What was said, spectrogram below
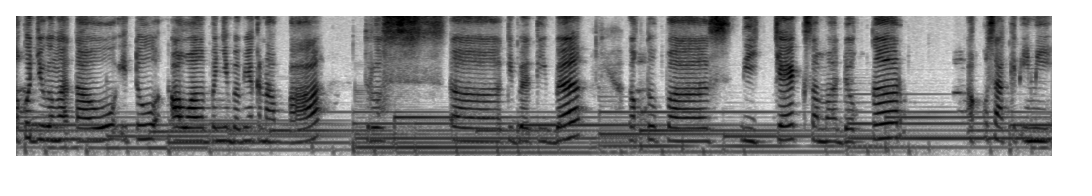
aku juga nggak tahu itu awal penyebabnya kenapa. Terus tiba-tiba uh, waktu pas dicek sama dokter aku sakit ini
